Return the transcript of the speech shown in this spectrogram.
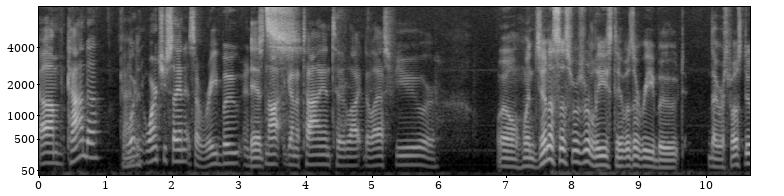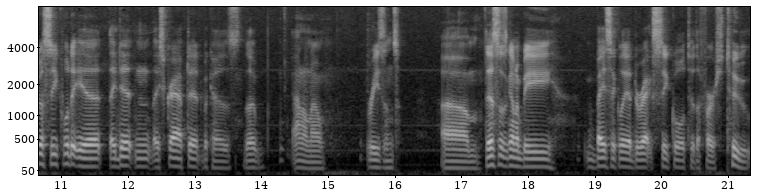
Um, kinda. Kinda. Weren't, you saying it's a reboot and it's, not gonna tie into like the last few or? Well, when Genisys was released, it was a reboot. They were supposed to do a sequel to it. They didn't. They scrapped it because the, I don't know, reasons. Um, this is going to be basically a direct sequel to the first two.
